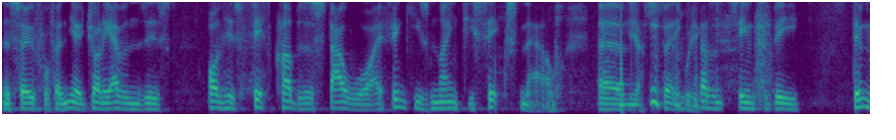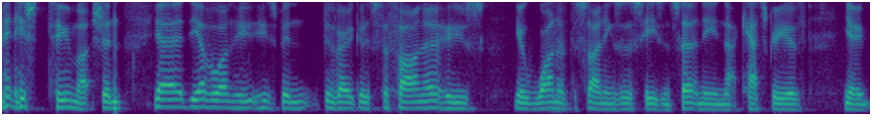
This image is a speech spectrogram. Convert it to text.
and so forth. And you know, Jonny Evans is on his fifth club as a stalwart. I think he's 96 now. Um, Yes, but he doesn't seem to be diminished too much. And yeah, the other one who, who's been been very good is Fofana, who's you know one of the signings of the season, certainly in that category of you know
